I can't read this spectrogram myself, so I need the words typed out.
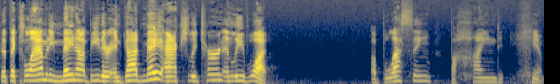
that the calamity may not be there, and God may actually turn and leave what? A blessing behind him.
